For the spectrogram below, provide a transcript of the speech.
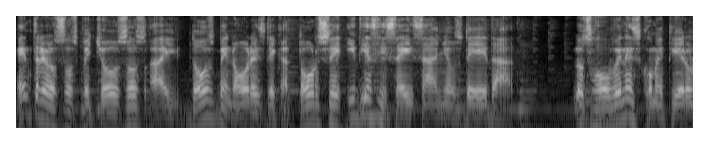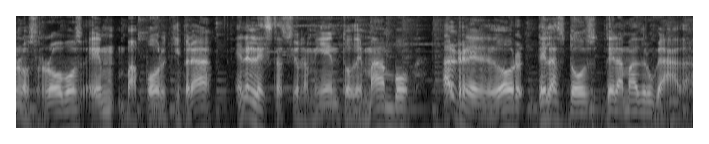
Entre los sospechosos hay dos menores de 14 y 16 años de edad. Los jóvenes cometieron los robos en Vapor Quibra, en el estacionamiento de Mambo, alrededor de las 2 de la madrugada.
